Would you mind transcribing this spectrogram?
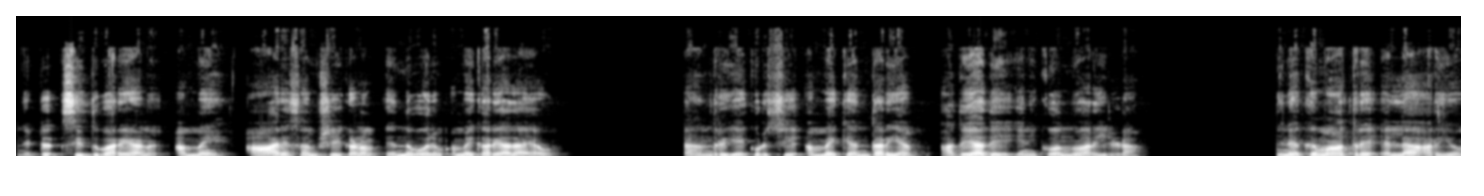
എന്നിട്ട് സിദ്ധു പറയാണ് അമ്മേ ആരെ സംശയിക്കണം എന്ന് പോലും അമ്മയ്ക്ക് അറിയാതായോ ചന്ദ്രികയെക്കുറിച്ച് അമ്മയ്ക്ക് എന്തറിയാം? അതെ അതെ എനിക്കൊന്നും അറിയില്ലടാ. നിനക്ക് മാത്രമേ എല്ലാം അറിയൂ.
